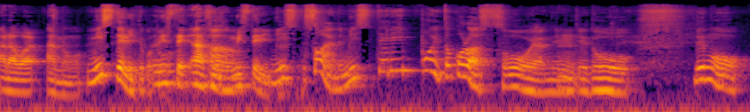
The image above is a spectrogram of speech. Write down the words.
現れ、あの、ミステリーってこと？ミステリーあそうそうミステリーミスそうやね。ミステリーっぽいところはそうやねんけど、でも、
